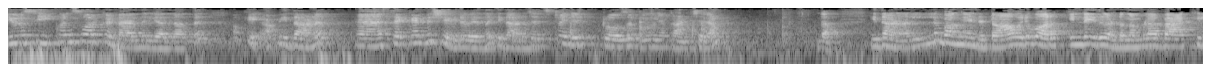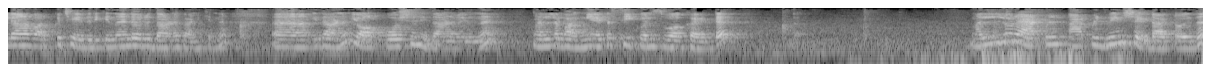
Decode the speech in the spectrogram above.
ഈ ഒരു സീക്വൻസ് വർക്ക് ഉണ്ടായിരുന്നില്ല അതിനകത്ത്. ഓക്കെ അപ്പൊ ഇതാണ് സെക്കൻഡ് ഷെയ്ഡ് വരുന്നത്. ഇതാണ്. ജസ്റ്റ് അതിന്റെ ക്ലോസർ വ്യൂ ഞാൻ കാണിച്ചു തരാം. ഇതാ ഇതാണ്. നല്ല ഭംഗിയുണ്ട് കേട്ടോ ആ ഒരു വർക്കിന്റെ ഇത് കണ്ടോ? നമ്മൾ ആ ബാക്കിൽ ആ വർക്ക് ചെയ്തിരിക്കുന്നതിന്റെ ഒരു ഇതാണ് കാണിക്കുന്നത് ഇതാണ്. യോക്ക് പോർഷൻ ഇതാണ് വരുന്നത് നല്ല ഭംഗിയായിട്ട് സീക്വൻസ് വർക്ക് ആയിട്ട്. നല്ലൊരു ആപ്പിൾ ആപ്പിൾ ഗ്രീൻ ഷെയ്ഡ് ആട്ടോ ഇത്.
